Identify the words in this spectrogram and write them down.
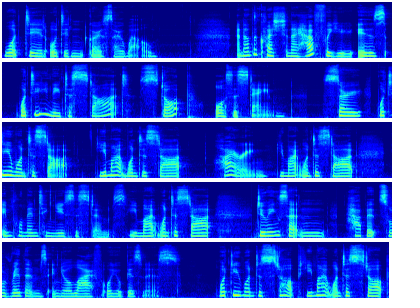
what did or didn't go so well. Another question I have for you is what do you need to start, stop, or sustain? So, what do you want to start? You might want to start hiring. You might want to start implementing new systems. You might want to start doing certain habits or rhythms in your life or your business. What do you want to stop? You might want to stop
